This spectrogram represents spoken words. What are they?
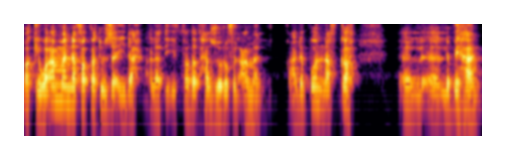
Okey, wa amman nafaqatu zaidah allati iqtadat hazuruf al-amal. Adapun nafkah eh, lebihan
